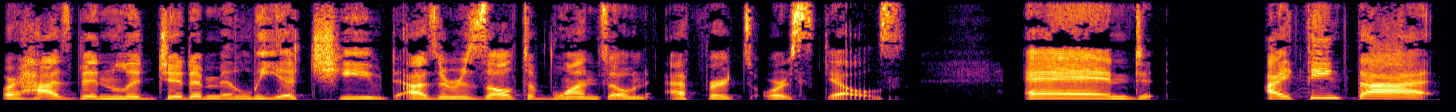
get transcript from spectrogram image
or has been legitimately achieved as a result of one's own efforts or skills. And I think that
